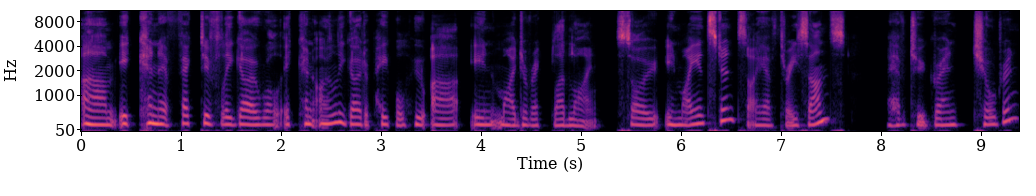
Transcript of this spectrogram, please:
um, it can effectively go, well, it can only go to people who are in my direct bloodline. So in my instance, I have three sons, I have two grandchildren,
